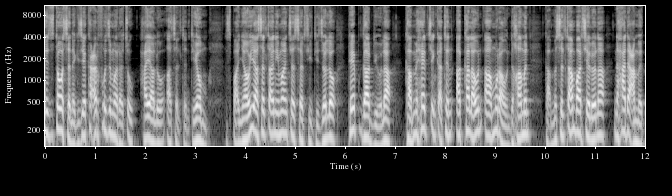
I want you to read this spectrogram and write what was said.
ንዝተወሰነ ግዜ ከዕርፉ ዝመረጹ ሓያሎ ኣሰልጥንቲ እዮም። ስጳኛዊ ኣሰልጣኒ ማንቸስተር ሲቲ ዘሎ ፔፕ ጋርድዮላ ካብ ምሒር ጭንቀትን ኣካላውን ኣእምሮኣውን ድኻምን ካብ ምስልጣን ባርሴሎና ንሓደ ዓመት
